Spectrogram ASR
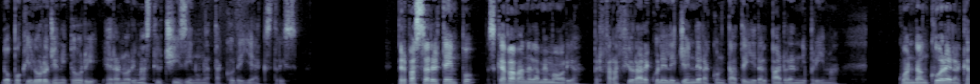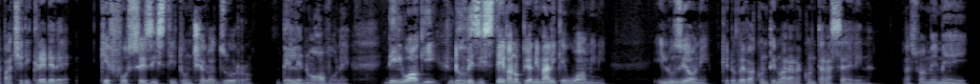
dopo che i loro genitori erano rimasti uccisi in un attacco degli Extris. Per passare il tempo scavava nella memoria per far affiorare quelle leggende raccontategli dal padre anni prima, quando ancora era capace di credere che fosse esistito un cielo azzurro, delle nuvole, dei luoghi dove esistevano più animali che uomini, illusioni che doveva continuare a raccontare a Selin, la sua Memei,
